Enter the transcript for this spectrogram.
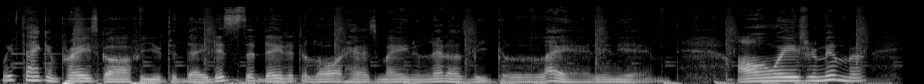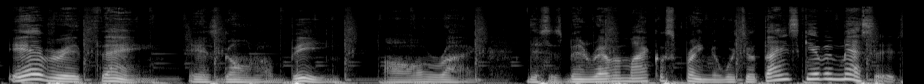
We thank and praise God for you today. This is the day that the Lord has made, and let us be glad in Him. Always remember, everything is going to be all right. This has been Reverend Michael Springer with your Thanksgiving message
